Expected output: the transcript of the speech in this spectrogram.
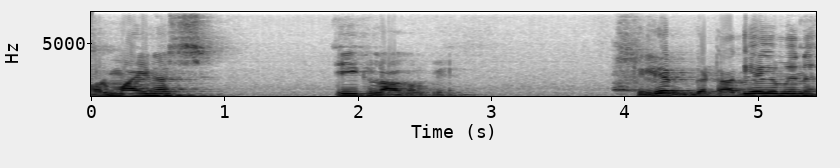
और माइनस एक लाख रुपए। क्लियर घटा दिया ये मैंने।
